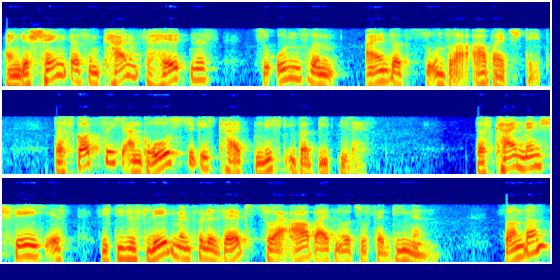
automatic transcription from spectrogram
Ein Geschenk, das in keinem Verhältnis zu unserem Einsatz, zu unserer Arbeit steht. Dass Gott sich an Großzügigkeit nicht überbieten lässt. Dass kein Mensch fähig ist, sich dieses Leben in Fülle selbst zu erarbeiten oder zu verdienen, sondern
